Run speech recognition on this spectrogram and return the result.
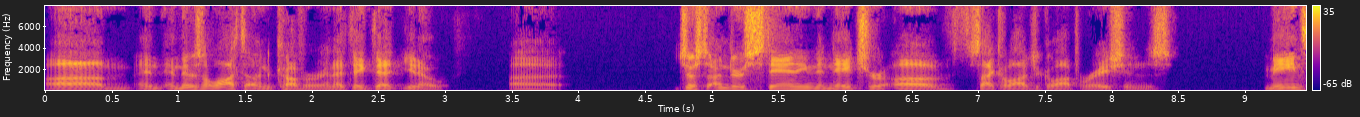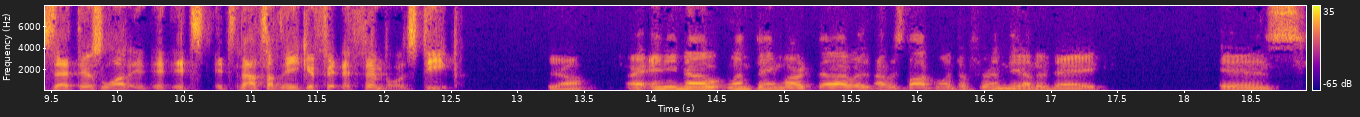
um, and and there's a lot to uncover. And I think that you know uh, just understanding the nature of psychological operations means that there's a lot of, it, it's it's not something you can fit in a thimble. It's deep. Yeah. And you know one thing mark that i was i was talking with a friend the other day is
